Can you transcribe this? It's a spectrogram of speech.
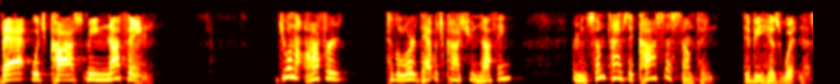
that which costs me nothing. Do you want to offer to the Lord that which costs you nothing? I mean, sometimes it costs us something to be His witness.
